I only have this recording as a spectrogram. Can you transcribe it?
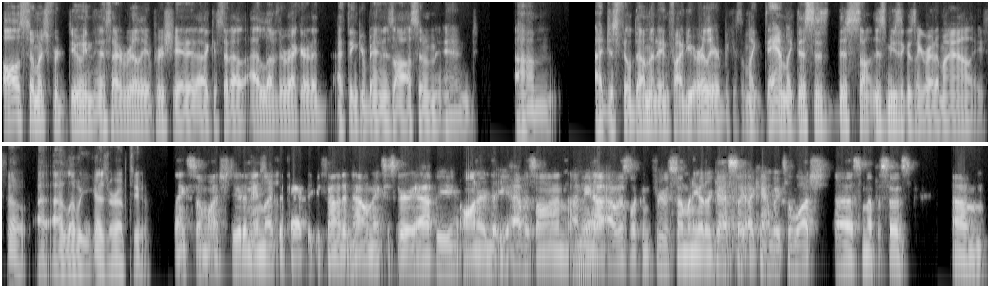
all so much for doing this. I really appreciate it. Like I said, I, I love the record. I, I think your band is awesome, and um, I just feel dumb that I didn't find you earlier because I'm like, damn, like this is this song, this music is like right up my alley. So I, I love what you guys are up to. Thanks so much, dude. I mean, like the fact that you found it now makes us very happy. Honored that you have us on. I mean, Yeah. I, I was looking through so many other guests. I, I can't wait to watch uh, some episodes. Um,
